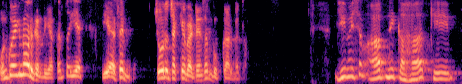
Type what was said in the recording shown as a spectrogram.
उनको इग्नोर कर दिया, सर। तो ये ये ऐसे चोर चक्के बैठे हैं, सर, गुप्कार में तो। जी मैं सब आपने कहा कि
